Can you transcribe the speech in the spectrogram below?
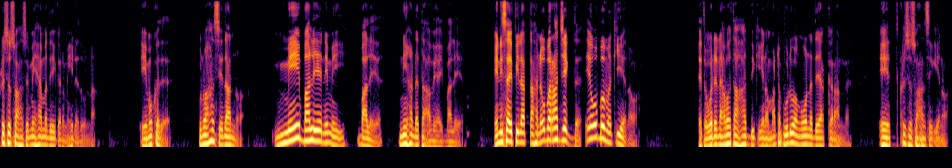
ක්‍රිසස් වහන්ස මේ හැමදේ කරම හිට දුන්නා. ඒමොකද උන්වහන්සේ දන්නවා. මේ බලය නෙමෙයි බලය නිහඬතාවයයි බලය. එනිසයි පිලත් අහන ඔබ රජෙක්ද ඒ ඔබම කියනවා. එතකොට නැවත අහද්දි කියන මට පුළුවන් ඕන දෙයක් කරන්න. ඒත් ක්‍රිසස් වහන්සේ කියනවා.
